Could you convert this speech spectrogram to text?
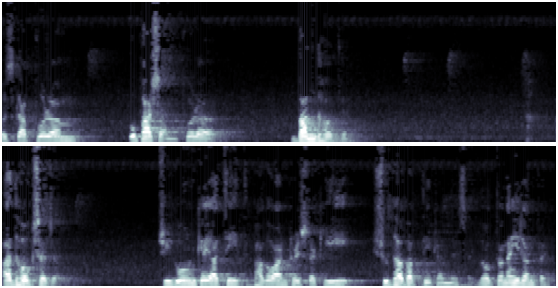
उसका पूरा उपासन पूरा बंद होते। अधोक्षज। त्रिगुण के अतीत भगवान कृष्ण की शुद्ध भक्ति करने से। लोग तो नहीं जानते।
